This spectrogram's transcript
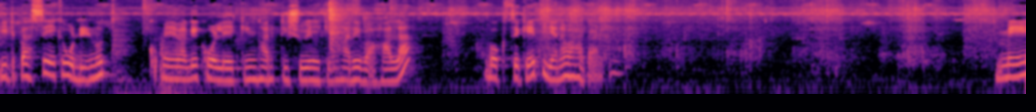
ඊට පස්සේ ඒක උඩිනුත් මේ වගේ කොලයකින් හරි ටිෂු එකකින් හරි වහලා බොක්ස් එකේ පියන වහගන්න. මේ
